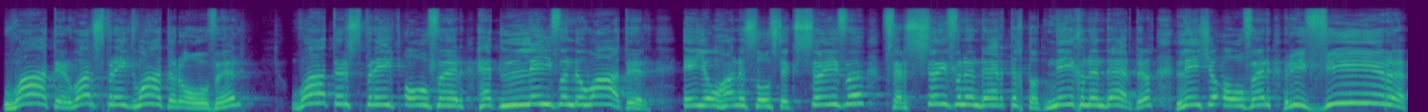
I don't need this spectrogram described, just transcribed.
Water, waar spreekt water over? Water spreekt over het levende water. In Johannes hoofdstuk 7, vers 37 tot 39 lees je over rivieren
